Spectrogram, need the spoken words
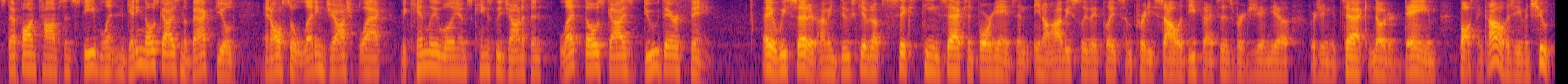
Stefon Thompson, Steve Linton, getting those guys in the backfield and also letting Josh Black, McKinley Williams, Kingsley Jonathan, let those guys do their thing. Hey, we said it. I mean, Duke's given up 16 sacks in four games, and you know, obviously they played some pretty solid defenses: Virginia, Virginia Tech, Notre Dame, Boston College, even shoot.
